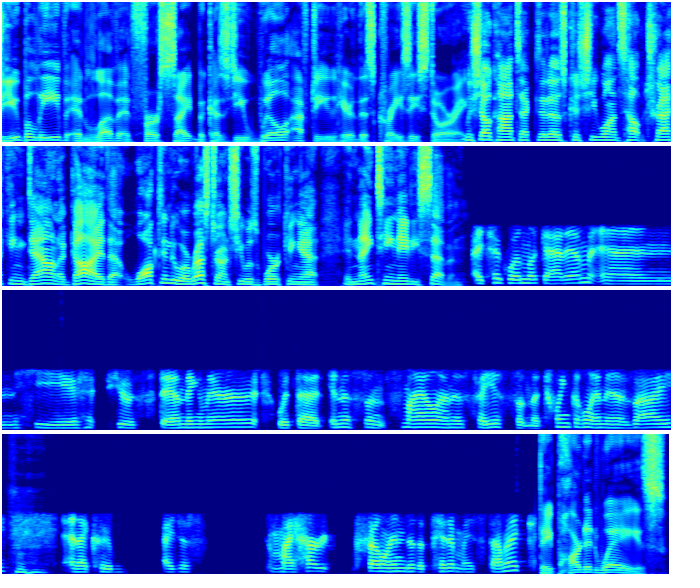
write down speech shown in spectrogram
Do you believe in love at first sight? Because you will after you hear this crazy story. Michelle contacted us because she wants help tracking down a guy that walked into a restaurant she was working at in 1987. I took one look at him and he he was standing there with that innocent smile on his face and the twinkle in his eye mm-hmm. and I could I just my heart fell into the pit of my stomach. They parted ways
